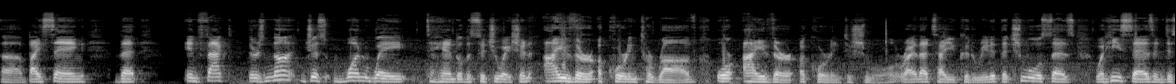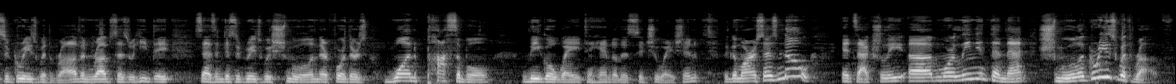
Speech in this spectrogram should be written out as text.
uh, by saying that in fact, there's not just one way to handle the situation, either according to Rav or either according to Shmuel, right? That's how you could read it. That Shmuel says what he says and disagrees with Rav, and Rav says what he says and disagrees with Shmuel, and therefore there's one possible legal way to handle this situation. The Gemara says no, it's actually uh, more lenient than that. Shmuel agrees with Rav.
